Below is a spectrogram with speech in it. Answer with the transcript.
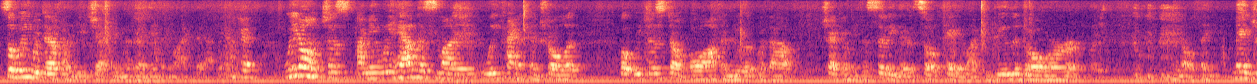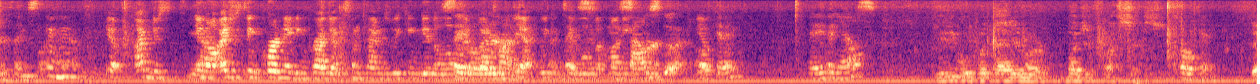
so we would definitely be checking with anything like that, yeah. okay, We don't just, I mean, we have this money, we kind of control it, but we just don't go off and do it without checking with the city that it's okay, like to do the door, or, you know, think, major things like mm-hmm. that. yep, I'm just, you know, I just think coordinating projects, sometimes we can get a little Save bit a little better, money. yeah, we can That save a little bit money for. Sounds good, Yep. okay? Anything else? Maybe we'll put that in our budget process. Okay, Do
